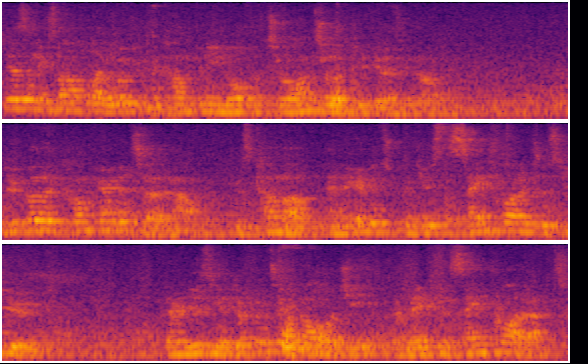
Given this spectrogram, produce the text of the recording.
here's an example. I worked with a company north of Toronto a few years ago. You've got a competitor now who's come up and able to produce the same product as you. They're using a different technology. They're making the same product.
